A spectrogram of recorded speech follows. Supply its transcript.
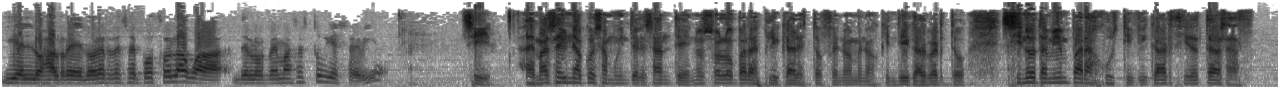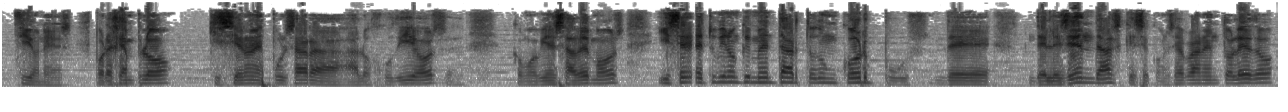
y en los alrededores de ese pozo el agua de los demás estuviese bien. Sí, además hay una cosa muy interesante, no solo para explicar estos fenómenos que indica Alberto, sino también para justificar ciertas acciones. Por ejemplo, quisieron expulsar a, los judíos, como bien sabemos, y se tuvieron que inventar todo un corpus de, leyendas que se conservan en Toledo,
